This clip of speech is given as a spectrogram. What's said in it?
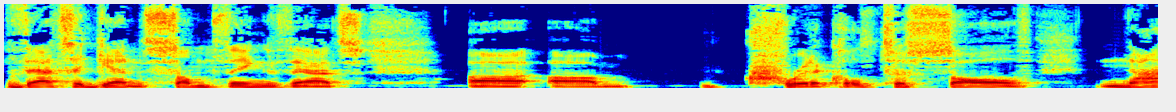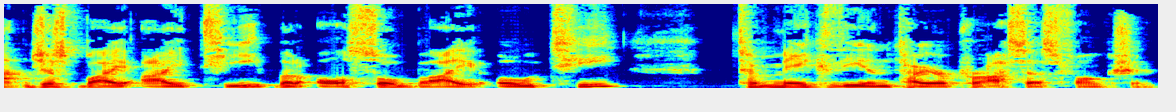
that's again something that's uh, um, critical to solve, not just by IT, but also by OT to make the entire process function.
